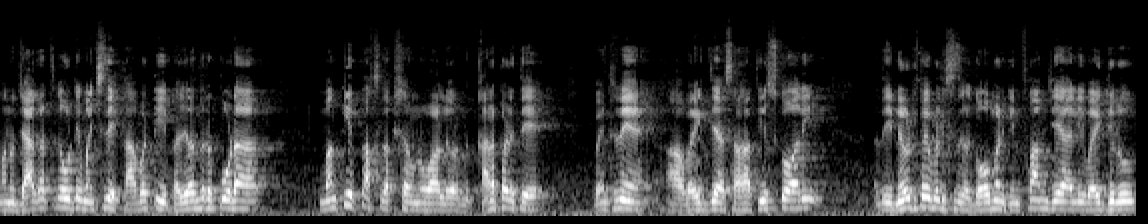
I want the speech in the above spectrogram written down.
మనం జాగ్రత్తగా ఉంటే మంచిదే. కాబట్టి ప్రజలందరూ కూడా మంకీ పాక్స్ లక్షణం ఉన్న వాళ్ళు ఎవరైనా కనపడితే వెంటనే ఆ వైద్య సలహా తీసుకోవాలి. అది నోటిఫైబుల్ డిసీజ్ గవర్నమెంట్కి ఇన్ఫామ్ చేయాలి వైద్యులు.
